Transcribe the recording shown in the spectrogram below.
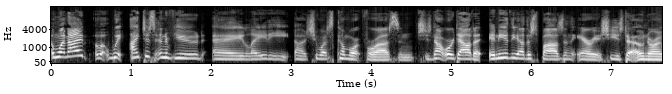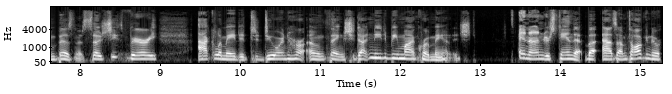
And when I, we, I just interviewed a lady, uh, she wants to come work for us and she's not worked out at any of the other spas in the area. She used to own her own business. So she's very acclimated to doing her own thing. She doesn't need to be micromanaged. And I understand that. But as I'm talking to her,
